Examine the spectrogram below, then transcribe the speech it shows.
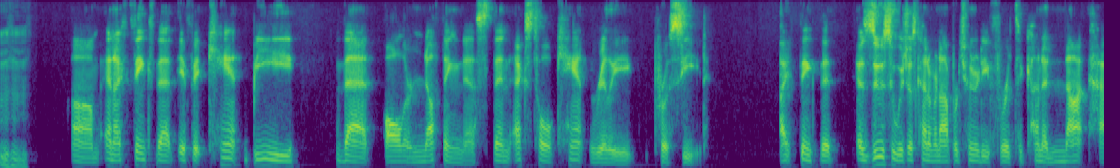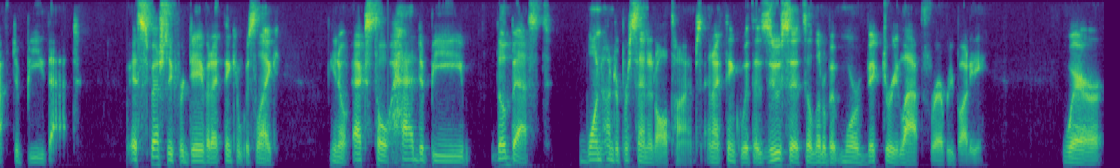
hmm Um, and I think that if it can't be that all or nothingness, then Extol can't really proceed. I think that Azusa was just kind of an opportunity for it to kind of not have to be that. Especially for David, I think it was like, you know, Extol had to be the best 100% at all times. And I think with Azusa, it's a little bit more victory lap for everybody where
